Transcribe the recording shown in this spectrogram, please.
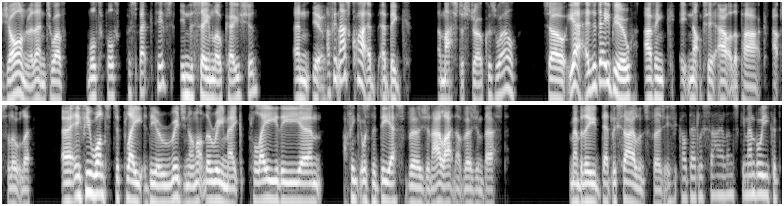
genre then to have multiple perspectives in the same location. And Yeah. I think that's quite a, a big a masterstroke as well. So yeah, as a debut, I think it knocks it out of the park. Absolutely. Uh, if you wanted to play the original, not the remake, play the um, I think it was the DS version. I like that version best. Remember the Deadly Silence version? Is it called Deadly Silence? Can you remember where you could?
